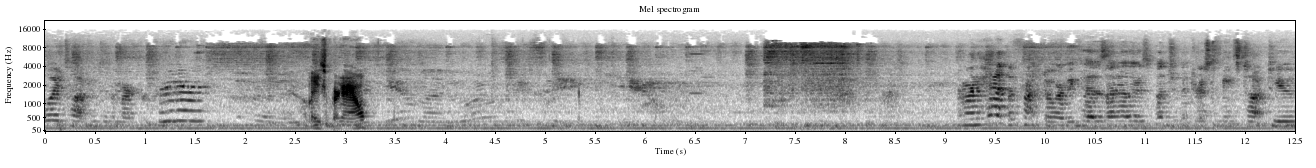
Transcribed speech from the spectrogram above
Avoid talking to the Merc recruiter. At least for now. I'm gonna head out the front door because I know there's a bunch of interesting things to talk to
